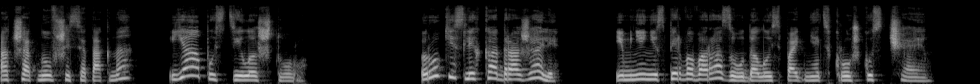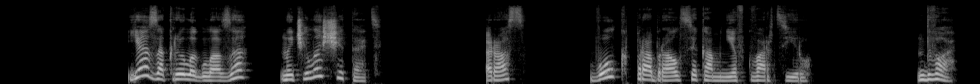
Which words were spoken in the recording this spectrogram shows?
Отшатнувшись от окна, я опустила штору. Руки слегка дрожали, и мне не с первого раза удалось поднять кружку с чаем. Я закрыла глаза, начала считать. Раз. Волк пробрался ко мне в квартиру. Два.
